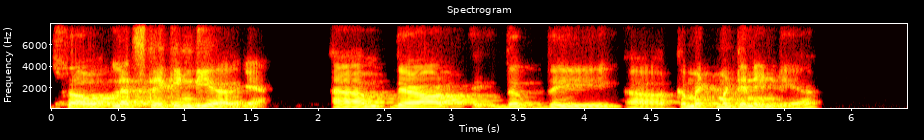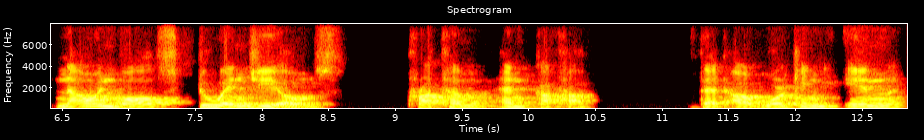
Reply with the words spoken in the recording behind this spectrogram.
So let's take India again. Um, there are the the uh, commitment in India now involves two NGOs, Pratham and Katha, that are working in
